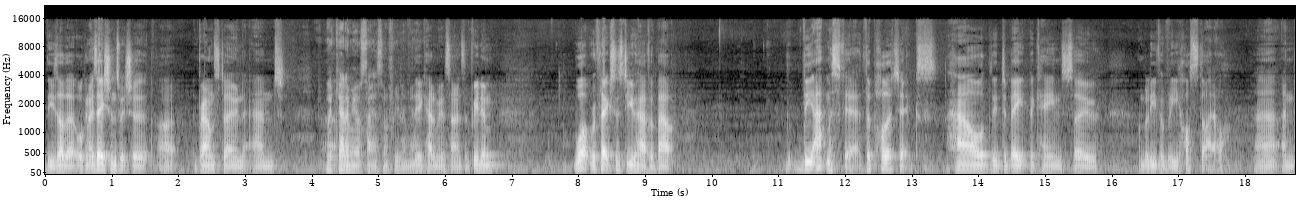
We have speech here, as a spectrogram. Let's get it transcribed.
these other organizations, which are uh, Brownstone and the Academy of Science and Freedom. Yeah. The Academy of Science and Freedom. What reflections do you have about the atmosphere, the politics, how the debate became so unbelievably hostile? Uh, and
